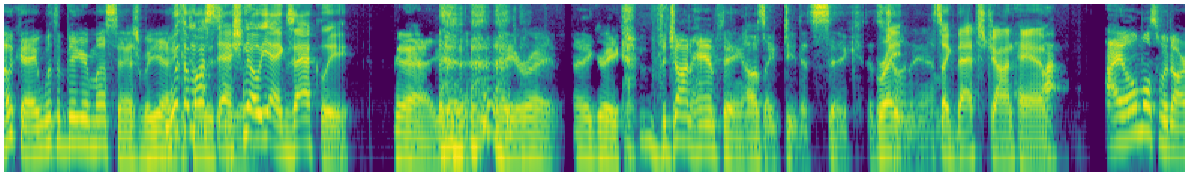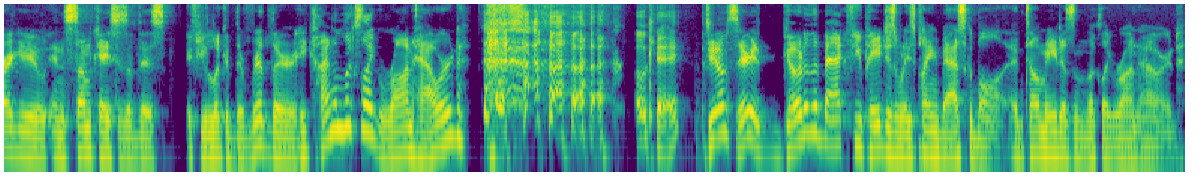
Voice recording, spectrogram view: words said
Okay, with a bigger mustache, but yeah, with a totally mustache. No, yeah, exactly. Yeah, yeah, you're right. I agree. The Jon Hamm thing, I was like, dude, that's sick. That's right? Jon Hamm. It's like that's Jon Hamm. I, I almost would argue in some cases of this, if you look at the Riddler, he kind of looks like Ron Howard. okay. Dude, I'm serious. Go to the back few pages when he's playing basketball and tell me he doesn't look like Ron Howard.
